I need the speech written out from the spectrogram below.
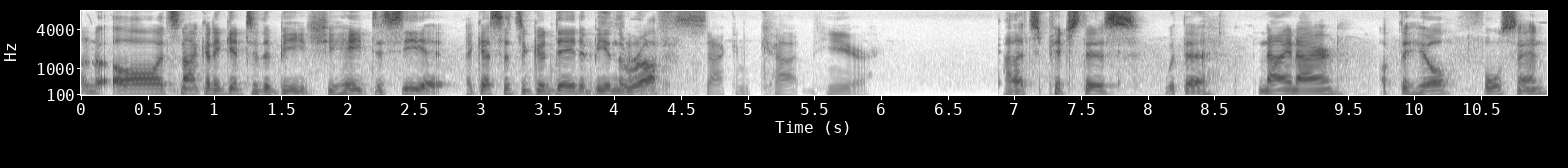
Oh, it's not going to get to the beach. You hate to see it. I guess it's a good day to be in the rough. second cut here. Uh, let's pitch this with the 9 iron up the hill, full send.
